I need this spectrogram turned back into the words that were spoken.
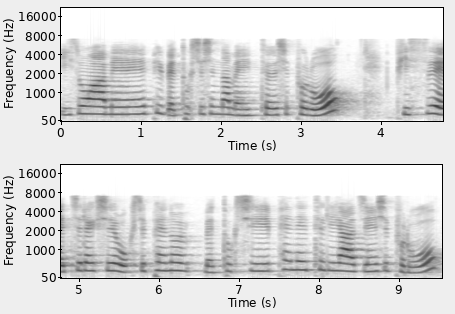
이소아메 피메톡시신나메이트 10%, 비스 에치렉실 옥시페놀 메톡시 페네트리아진 10%,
